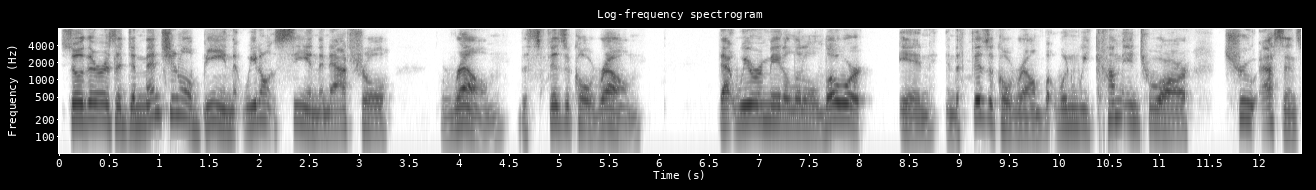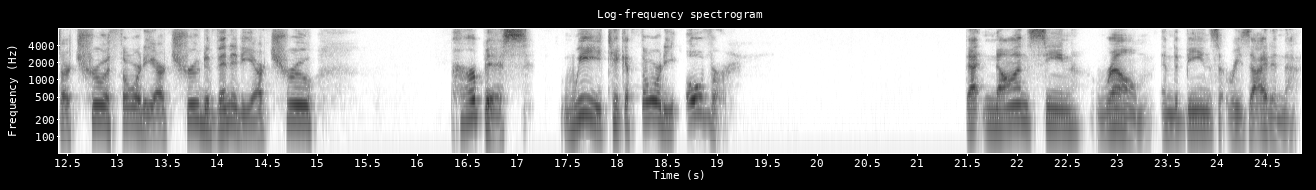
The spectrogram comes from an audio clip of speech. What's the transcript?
So there is a dimensional being that we don't see in the natural realm, this physical realm, that we were made a little lower in in the physical realm, but when we come into our true essence, our true authority, our true divinity, our true purpose, we take authority over that non seen realm and the beings that reside in that,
